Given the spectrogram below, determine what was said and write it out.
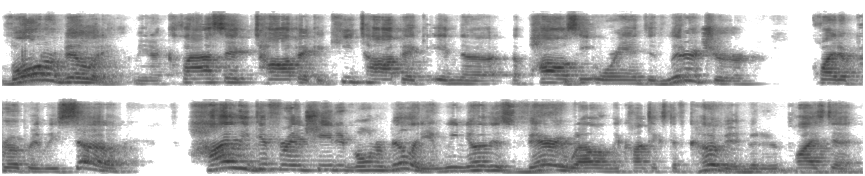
Vulnerability, I mean, a classic topic, a key topic in the, the policy-oriented literature, quite appropriately so, highly differentiated vulnerability. And we know this very well in the context of COVID, but it applies to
